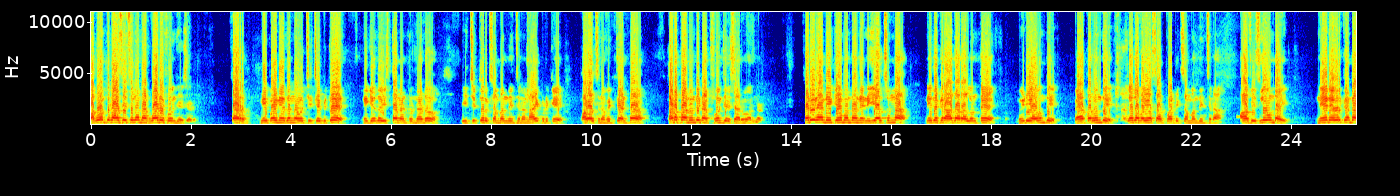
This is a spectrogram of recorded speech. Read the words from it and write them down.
భగవంతుడు ఆశీస్సులో నాకు వాడే ఫోన్ చేశాడు. సార్ మీ పైన ఏదన్నా వచ్చి చెబితే నీకేదో ఇస్తానంటున్నాడు. ఈ చిత్తూరుకు సంబంధించిన నాయకుడికి కావాల్సిన వ్యక్తి అంట కడప నుండి నాకు ఫోన్ చేశారు అన్నాడు. సరేనా నీకేమన్నా నేను ఇవ్వాల్సి ఉన్నా నీ దగ్గర ఆధారాలు ఉంటే మీడియా ఉంది పేపర్ ఉంది లేదా వైఎస్ఆర్ పార్టీకి సంబంధించిన ఆఫీసులు ఉన్నాయి నేను ఎవరికైనా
